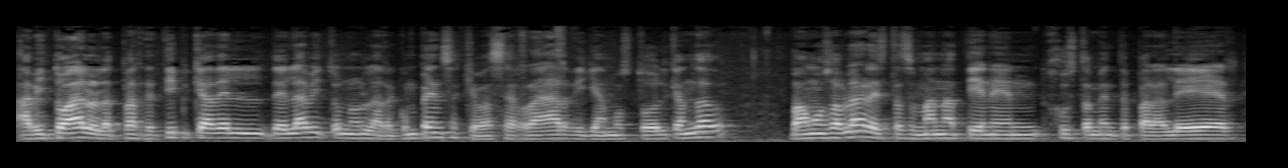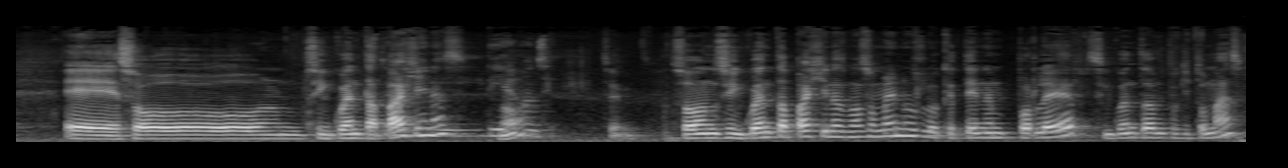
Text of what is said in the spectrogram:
habitual o la parte típica del, del hábito, ¿no? La recompensa que va a cerrar, digamos, todo el candado. Vamos a hablar, esta semana tienen justamente para leer Eh, son 50 páginas. Día ¿no? 11. Sí. Son 50 páginas más o menos lo que tienen por leer, 50 un poquito más.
